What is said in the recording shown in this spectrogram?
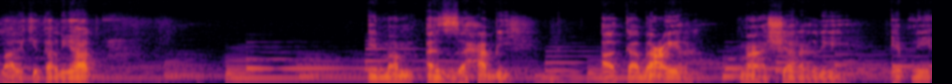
Mari kita lihat Imam Az-Zahabi Al-Kabair Masyar li Ibni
